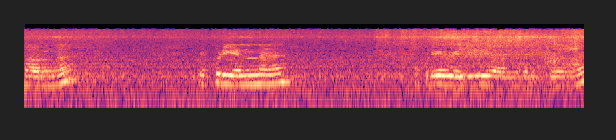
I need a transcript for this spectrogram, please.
பாருங்க. எப்படி எண்ணெய் அப்படியே வெளியே வந்திருக்குன்னு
